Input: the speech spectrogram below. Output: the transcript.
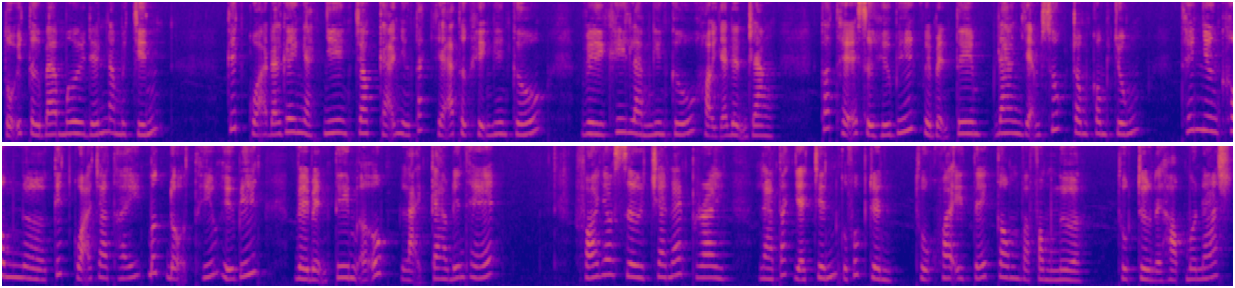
tuổi từ 30 đến 59. Kết quả đã gây ngạc nhiên cho cả những tác giả thực hiện nghiên cứu, vì khi làm nghiên cứu họ giả định rằng có thể sự hiểu biết về bệnh tim đang giảm sút trong công chúng, thế nhưng không ngờ kết quả cho thấy mức độ thiếu hiểu biết về bệnh tim ở Úc lại cao đến thế. Phó giáo sư Janet Bray là tác giả chính của phúc trình thuộc khoa y tế công và phòng ngừa thuộc trường đại học Monash.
